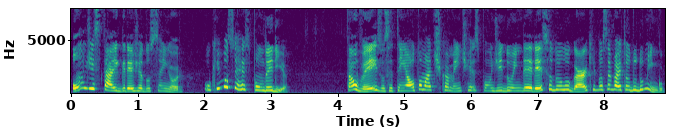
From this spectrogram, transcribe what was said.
onde está a igreja do Senhor? O que você responderia? Talvez você tenha automaticamente respondido o endereço do lugar que você vai todo domingo.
